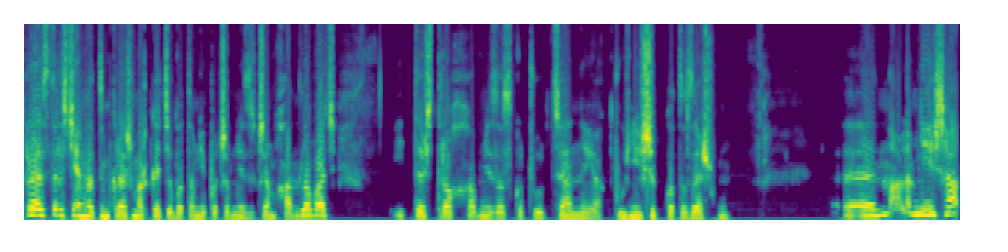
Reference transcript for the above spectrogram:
Trochę straciłem na tym Crash Markecie, bo tam niepotrzebnie zacząłem handlować i też trochę mnie zaskoczyły ceny, jak później szybko to zeszło. E, No ale mniejsza,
